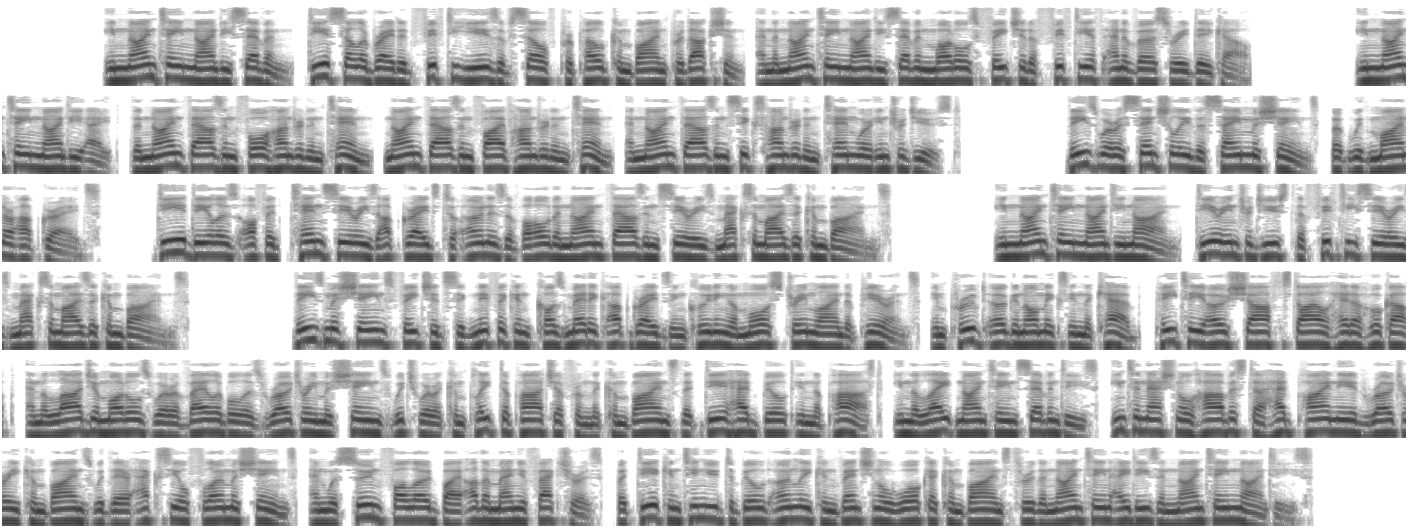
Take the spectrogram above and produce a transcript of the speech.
In 1997, Deere celebrated 50 years of self-propelled combine production, and the 1997 models featured a 50th anniversary decal. In 1998, the 9410, 9510, and 9610 were introduced. These were essentially the same machines, but with minor upgrades. Deere dealers offered 10 series upgrades to owners of older 9000 series Maximizer combines. In 1999, Deere introduced the 50 series Maximizer combines. These machines featured significant cosmetic upgrades including a more streamlined appearance, improved ergonomics in the cab, PTO shaft-style header hookup, and the larger models were available as rotary machines which were a complete departure from the combines that Deere had built in the past. In the late 1970s, International Harvester had pioneered rotary combines with their axial flow machines, and were soon followed by other manufacturers, but Deere continued to build only conventional Walker combines through the 1980s and 1990s.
